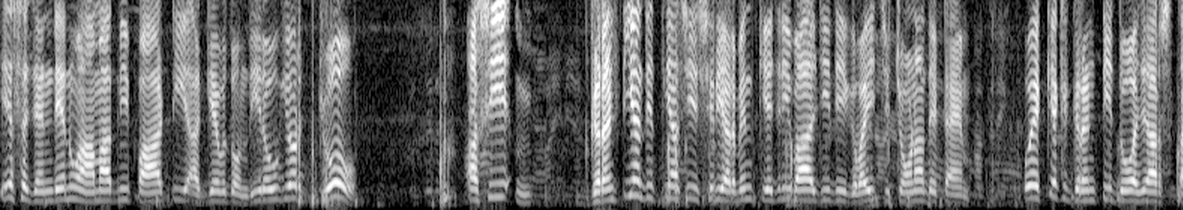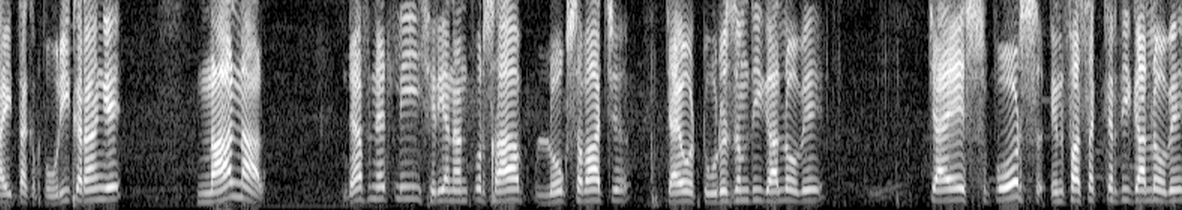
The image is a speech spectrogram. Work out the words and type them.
ਇਸ ਏਜੰਡੇ ਨੂੰ ਆਮ ਆਦਮੀ ਪਾਰਟੀ ਅੱਗੇ ਵਧਾਉਂਦੀ ਰਹੂਗੀ ਔਰ ਜੋ ਅਸੀਂ ਗਰੰਟੀਆਂ ਦਿੱਤੀਆਂ ਸੀ ਸ਼੍ਰੀ ਅਰਵਿੰਦ ਕੇਜਰੀਵਾਲ ਜੀ ਦੀ ਅਗਵਾਈ 'ਚ ਚੋਣਾਂ ਦੇ ਟਾਈਮ ਉਹ ਇੱਕ ਇੱਕ ਗਰੰਟੀ 2027 ਤੱਕ ਪੂਰੀ ਕਰਾਂਗੇ। ਨਾਲ ਨਾਲ ਡੈਫੀਨਿਟਲੀ ਸ਼੍ਰੀ ਅਨੰਦਪੁਰ ਸਾਹਿਬ ਲੋਕ ਸਭਾ 'ਚ ਚਾਹੇ ਉਹ ਟੂਰਿਜ਼ਮ ਦੀ ਗੱਲ ਹੋਵੇ ਚਾਹੇ ਸਪੋਰਟਸ ਇਨਫਰਾਸਟ੍ਰਕਚਰ ਦੀ ਗੱਲ ਹੋਵੇ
